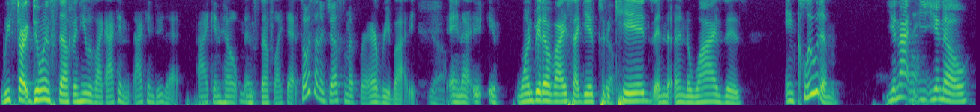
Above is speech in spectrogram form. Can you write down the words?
we start doing stuff and he was like, I can, I can do that. I can help mm. and stuff like that. So it's an adjustment for everybody. Yeah. And I, if one bit of advice I give to the kids and, and the wives is include them. You're not, oh. you know,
